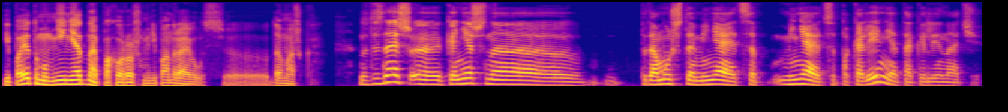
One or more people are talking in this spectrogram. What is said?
И поэтому мне ни одна по-хорошему не понравилась э, домашка. Ну, ты знаешь, э, конечно, потому что меняется, меняются поколения так или иначе.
